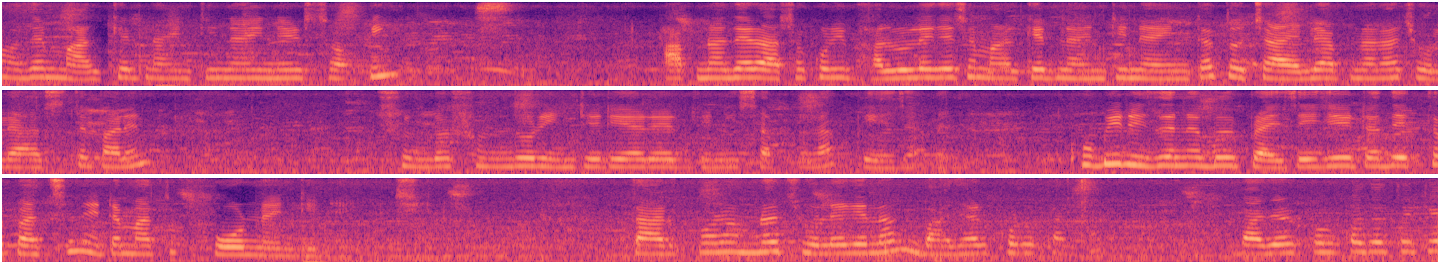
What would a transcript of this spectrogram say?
আমাদের মার্কেট নাইনটি নাইনের শপিং আপনাদের আশা করি ভালো লেগেছে মার্কেট নাইনটি নাইনটা, তো চাইলে আপনারা চলে আসতে পারেন। সুন্দর সুন্দর ইন্টেরিয়ারের জিনিস আপনারা পেয়ে যাবেন। খুবই রিজনেবল প্রাইস এই যে এটা দেখতে পাচ্ছেন, এটা মাত্র ফোর নাইনটি নাইন তারপর আমরা চলে গেলাম বাজার করো কলকাতা বাজার কলকাতা থেকে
